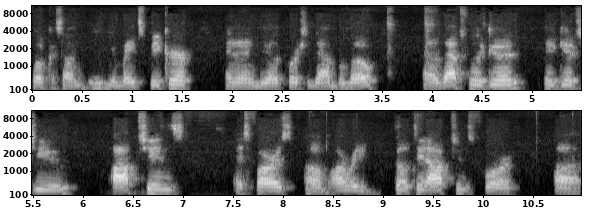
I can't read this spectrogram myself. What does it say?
focus on your main speaker and then the other person down below. Uh, that's really good. It gives you options as far as um, already built-in options for uh,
